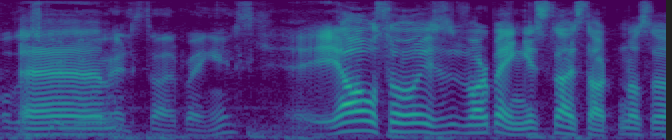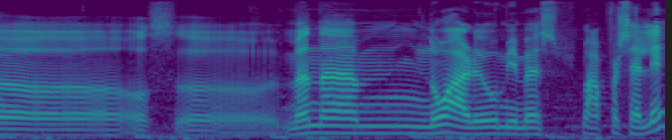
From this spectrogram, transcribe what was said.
Og det skulle jo Eh, helst være på engelsk. Ja, og så var det på engelsk da i starten. Og så, og så, men ehm, nå er det jo mye mer som er forskjellig.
